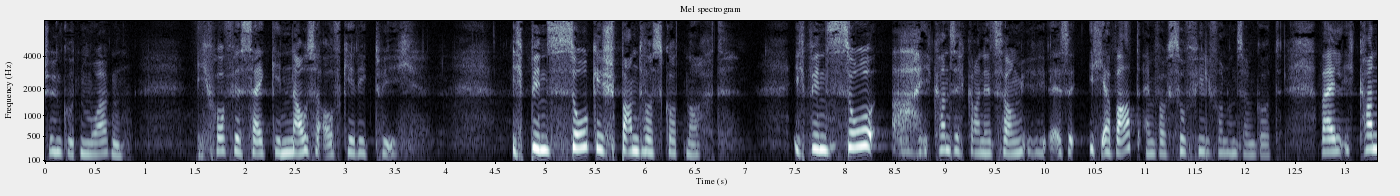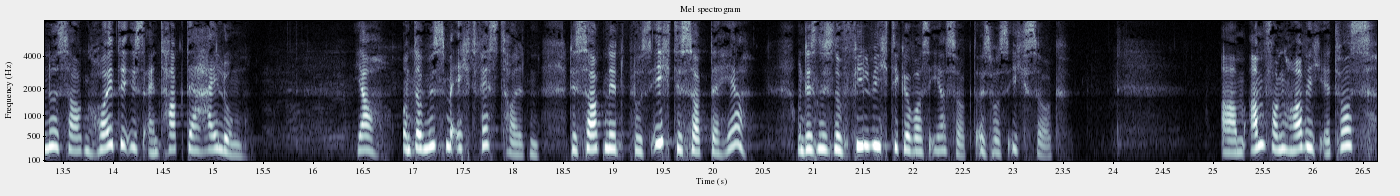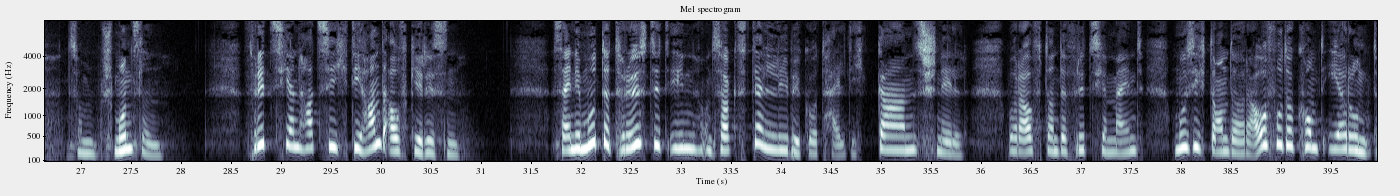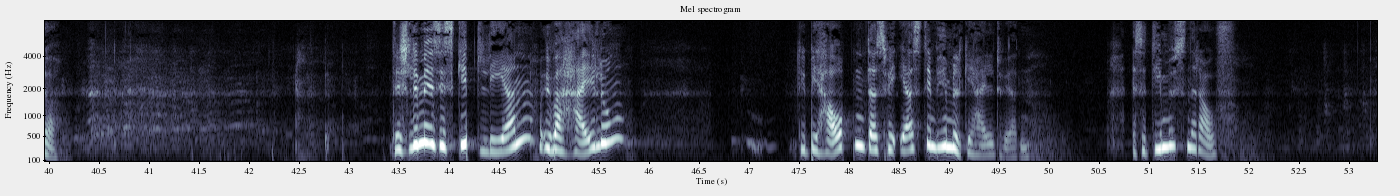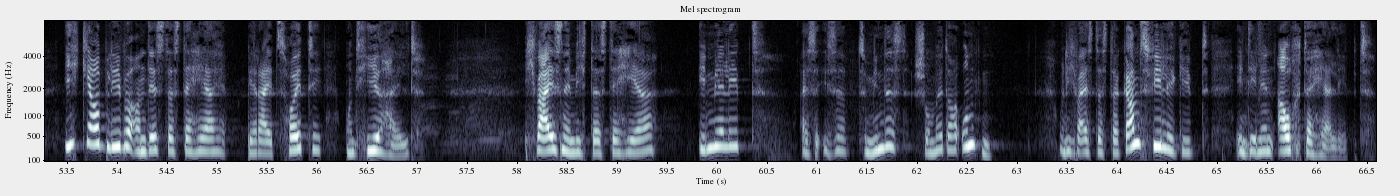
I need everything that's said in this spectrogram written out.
Schönen guten Morgen. Ich hoffe, ihr seid genauso aufgeregt wie ich. Ich bin so gespannt, was Gott macht. Ich bin so, ach, ich kann es euch gar nicht sagen, also ich erwarte einfach so viel von unserem Gott. Weil ich kann nur sagen, heute ist ein Tag der Heilung. Ja, und da müssen wir echt festhalten. Das sagt nicht bloß ich, das sagt der Herr. Und das ist noch viel wichtiger, was er sagt, als was ich sage. Am Anfang habe ich etwas zum Schmunzeln. Fritzchen hat sich die Hand aufgerissen. Seine Mutter tröstet ihn und sagt, der liebe Gott heilt dich ganz schnell. Worauf dann der Fritzchen meint, muss ich dann da rauf oder kommt er runter? Das Schlimme ist, es gibt Lehren über Heilung, die behaupten, dass wir erst im Himmel geheilt werden. Also die müssen rauf. Ich glaube lieber an das, dass der Herr bereits heute und hier heilt. Ich weiß nämlich, dass der Herr in mir lebt, also ist er zumindest schon mal da unten. Und ich weiß, dass da ganz viele gibt, in denen auch der Herr lebt.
